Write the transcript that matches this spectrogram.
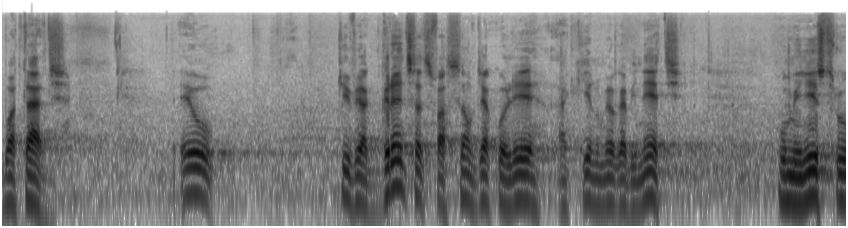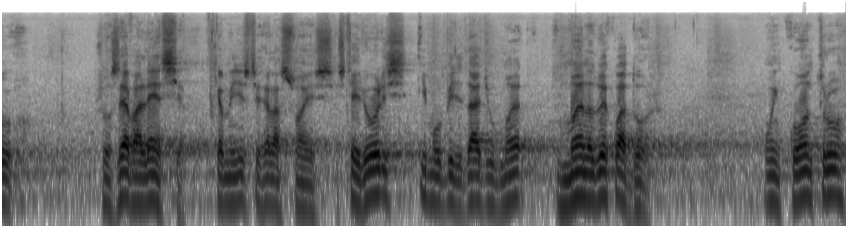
Boa tarde. Eu tive a grande satisfação de acolher aqui no meu gabinete o ministro José Valência, que é o ministro de Relações Exteriores e Mobilidade Humana do Equador. Um encontro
